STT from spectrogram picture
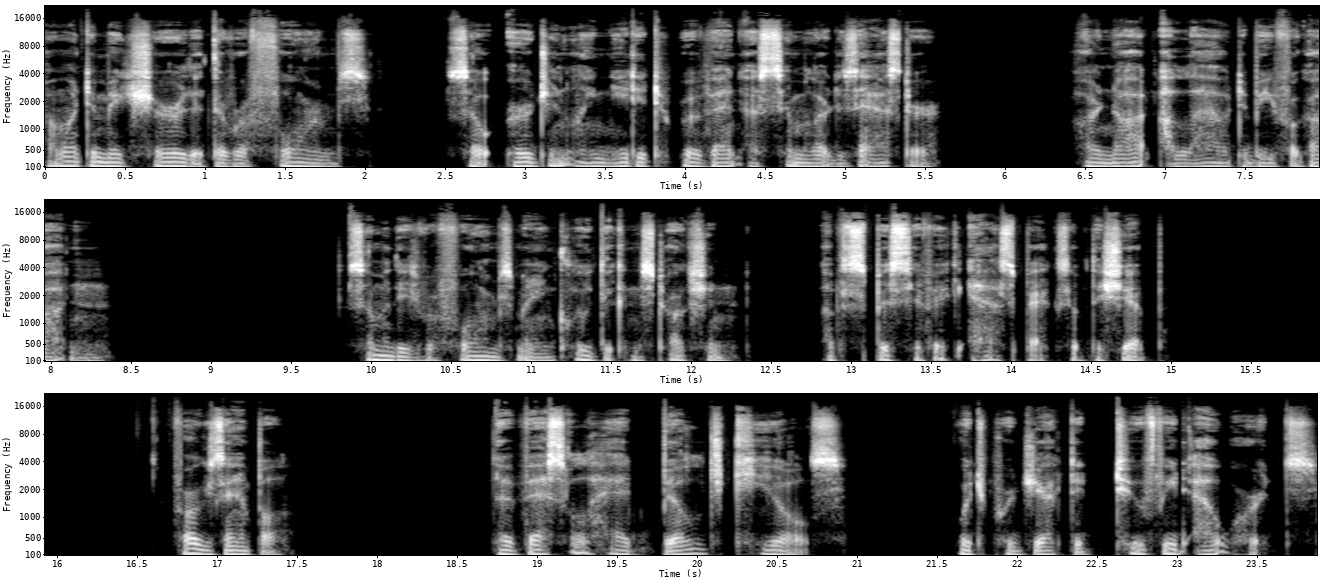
I want to make sure that the reforms so urgently needed to prevent a similar disaster are not allowed to be forgotten. Some of these reforms may include the construction of specific aspects of the ship. For example, the vessel had bilge keels, which projected two feet outwards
